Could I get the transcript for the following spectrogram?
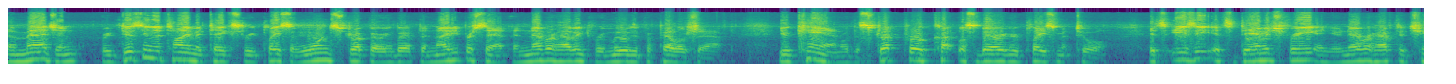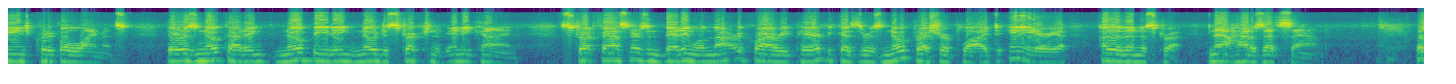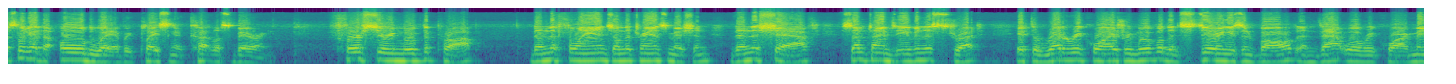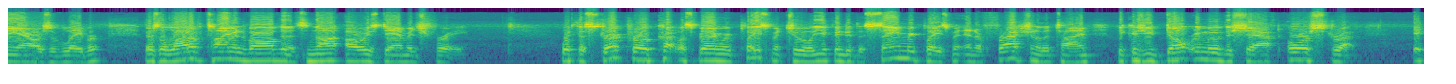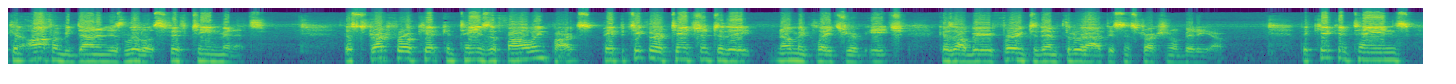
Imagine reducing the time it takes to replace a worn strut bearing by up to 90% and never having to remove the propeller shaft. You can with the Strut Pro Cutless Bearing Replacement Tool. It's easy, it's damage-free, and you never have to change critical alignments. There is no cutting, no beating, no destruction of any kind. Strut fasteners and bedding will not require repair because there is no pressure applied to any area other than the strut. Now how does that sound? Let's look at the old way of replacing a cutless bearing. First you remove the prop, then the flange on the transmission, then the shaft, sometimes even the strut. If the rudder requires removal, then steering is involved, and that will require many hours of labor. There's a lot of time involved, and it's not always damage-free. With the Strut Pro Cutless Bearing Replacement Tool, you can do the same replacement in a fraction of the time because you don't remove the shaft or strut. It can often be done in as little as 15 minutes. The Strut Pro kit contains the following parts. Pay particular attention to the nomenclature of each because I'll be referring to them throughout this instructional video. The kit contains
